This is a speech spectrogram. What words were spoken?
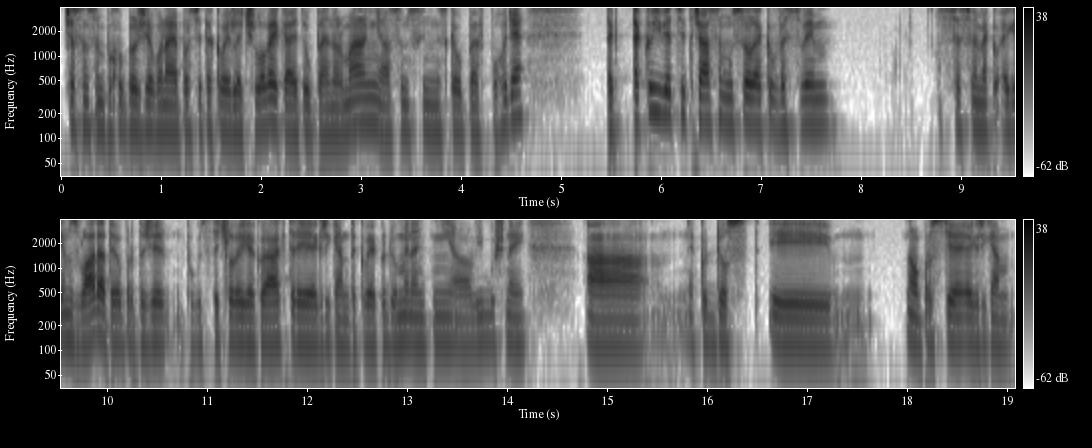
časem jsem pochopil, že ona je prostě takovýhle člověk a je to úplně normální, já jsem s ní dneska úplně v pohodě. Tak takové věci třeba jsem musel jako ve svým se svým jako egem zvládat, jo, protože pokud jste člověk jako já, který je, jak říkám, takový jako dominantní a výbušný a jako dost i, no prostě, jak říkám,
